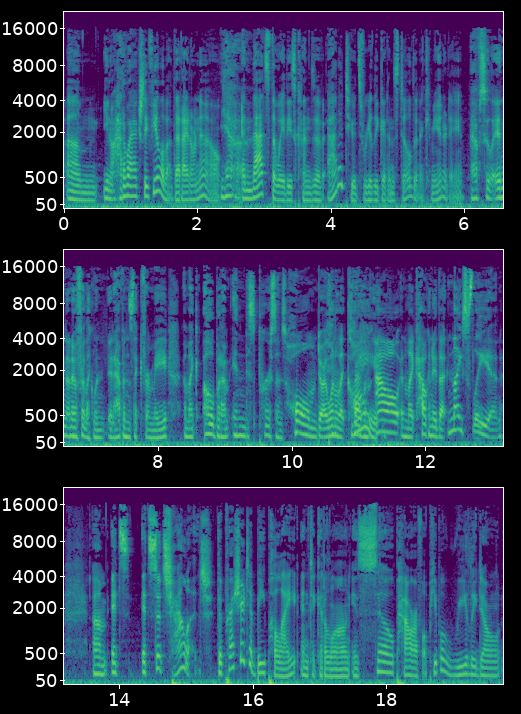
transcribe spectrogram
Um, you know, how do I actually feel about that? I don't know. Yeah. and that's the way these kinds of attitudes really get instilled in a community. Absolutely. And I know for like when it happens, like for me, I'm like, oh, but I'm in this person's home. Do I want to like call them out? And like, how can I do that nicely? And um, it's it's a challenge. the pressure to be polite and to get along is so powerful. People really don't,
